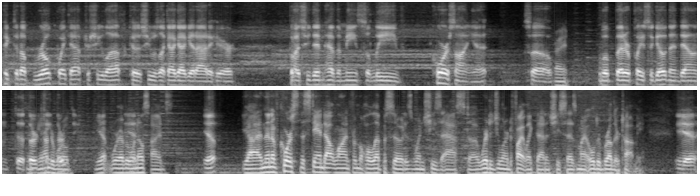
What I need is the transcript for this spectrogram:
picked it up real quick after she left because she was like, I gotta get out of here. But she didn't have the means to leave Coruscant yet. So, Right. what better place to go than down to thirteen underworld. Yep, where everyone Yeah. else hides. Yep. Yeah, and then of course the standout line from the whole episode is when she's asked, uh, "Where did you learn to fight like that?" and she says, "My older brother taught me." Yeah.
